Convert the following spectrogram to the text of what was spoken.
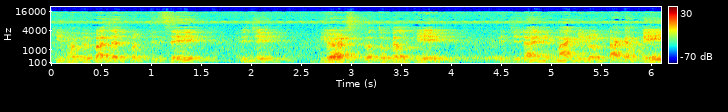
কীভাবে বাজার করতেছে, এই যে ভিউয়ার্স গতকালকে এই যে ডাইনি মাগিলো টাকা পেয়ে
